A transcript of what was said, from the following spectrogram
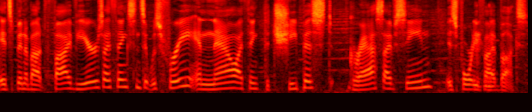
It's been about five years, I think, since it was free, and now I think the cheapest grass I've seen is 45 mm-hmm. bucks.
